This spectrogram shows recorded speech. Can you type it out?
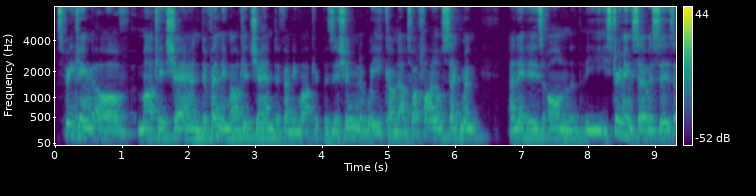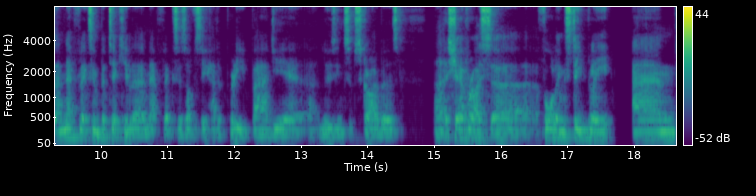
Speaking of market share and defending market share and defending market position, we come now to our final segment, and it is on the streaming services and Netflix in particular. Netflix has obviously had a pretty bad year, uh, losing subscribers, uh, share price uh, falling steeply, and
